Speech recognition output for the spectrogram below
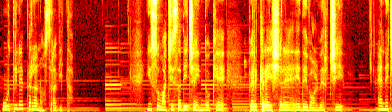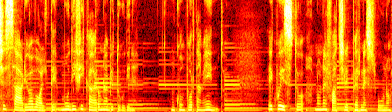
utile per la nostra vita. Insomma, ci sta dicendo che per crescere ed evolverci è necessario a volte modificare un'abitudine, un comportamento. E questo non è facile per nessuno,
